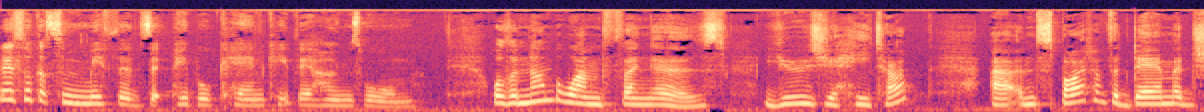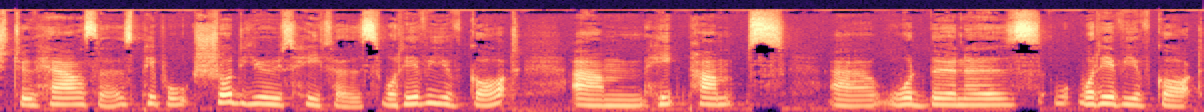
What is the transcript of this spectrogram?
Let's look at some methods that people can keep their homes warm. Well, the number one thing is use your heater. Uh, in spite of the damage to houses, people should use heaters, whatever you've got, um, heat pumps, uh, wood burners, whatever you've got.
